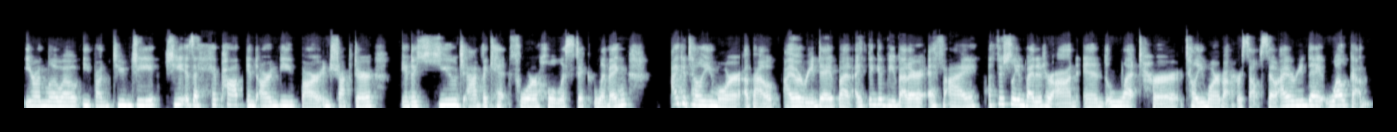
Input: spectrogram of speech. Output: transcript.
Ironlowo Ifantunji. She is a hip hop and R&B barre instructor and a huge advocate for holistic living. I could tell you more about Ayorinde, but I think it'd be better if I officially invited her on and let her tell you more about herself. So, Ayorinde, welcome.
